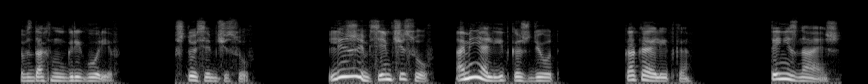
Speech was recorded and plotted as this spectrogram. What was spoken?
— вздохнул Григорьев. «Что семь часов?» «Лежим семь часов, а меня Литка ждет». «Какая Литка?» «Ты не знаешь.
